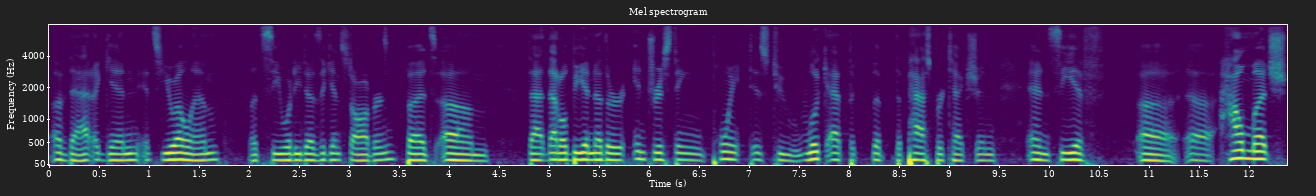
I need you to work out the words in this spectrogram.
of that. Again, it's ULM. Let's see what he does against Auburn. But um, that that'll be another interesting point is to look at the, the, the pass protection and see if uh, uh, how much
